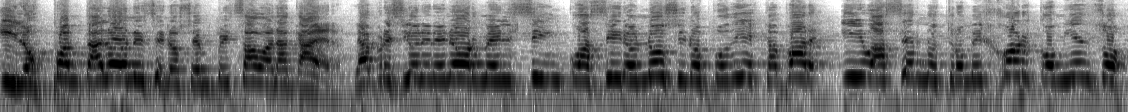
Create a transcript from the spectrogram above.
y los pantalones se nos empezaban a caer. La presión era enorme, el 5 a 0 no se nos podía escapar, iba a ser nuestro mejor comienzo.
